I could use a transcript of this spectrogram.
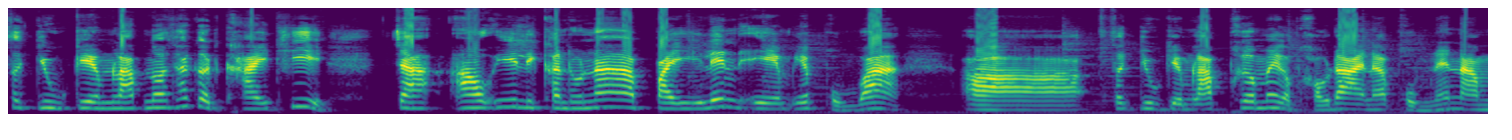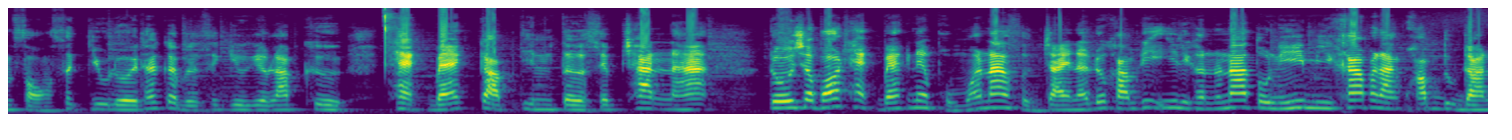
สกิลเกมลับเนาะถ้าเกิดใครที่จะเอาอีลิคันโทนาไปเล่น AMF ผมว่าสกิลเกมลับเพิ่มให้กับเขาได้นะ ผมแนะนำสองสกิลเลยถ้าเกิดเป็นสกิลเกมลับคือ Tag Back กับ Interception นนะฮะ โดยเฉพาะ Tag Back เนี่ยผมว่าน่าสนใจนะ ด้วยความที่อีลิคันโทนาตัวนี้มีค่าพลังความดุดัน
